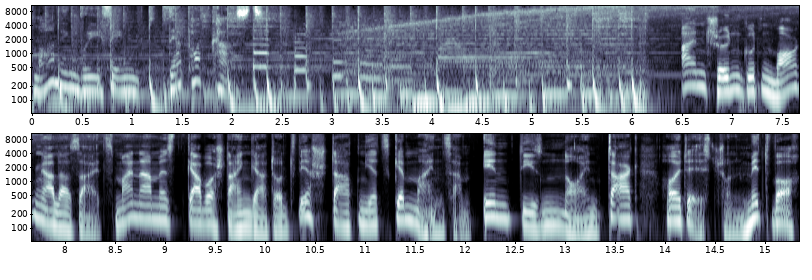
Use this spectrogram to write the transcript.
Morning Briefing, der Podcast. Einen schönen guten Morgen allerseits. Mein Name ist Gabor Steingart und wir starten jetzt gemeinsam in diesen neuen Tag. Heute ist schon Mittwoch,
